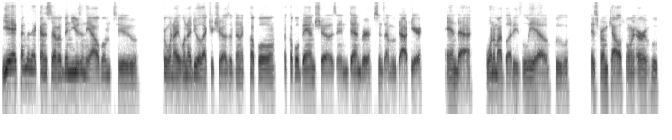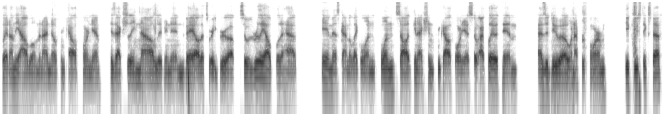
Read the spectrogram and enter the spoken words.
Yeah, kind of that kind of stuff. I've been using the album to for when I when I do electric shows. I've done a couple a couple band shows in Denver since I moved out here, and uh, one of my buddies, Leo, who is from California or who played on the album and I know from California, is actually now living in Vail. That's where he grew up. So it was really helpful to have him as kind of like one one solid connection from California. So I play with him as a duo when I perform the acoustic stuff,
